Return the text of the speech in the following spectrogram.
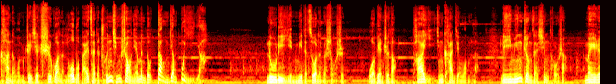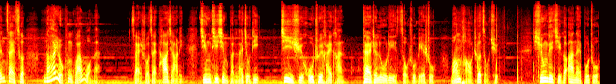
看得我们这些吃惯了萝卜白菜的纯情少年们都荡漾不已呀。陆丽隐秘地做了个手势，我便知道他已经看见我们了。李明正在兴头上，美人在侧，哪有空管我们？再说在他家里，警惕性本来就低，继续胡吹海侃，带着陆丽走出别墅，往跑车走去。兄弟几个按耐不住，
